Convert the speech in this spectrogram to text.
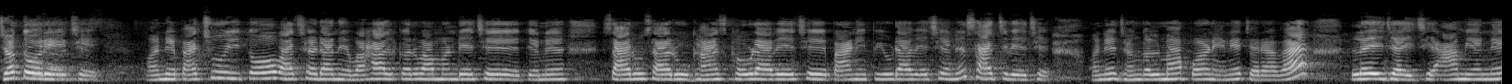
જતો રહે છે. અને પાછું એ તો વાછરડાને વહાલ કરવા માંડે છે, તેને સારું સારું ઘાસ ખવડાવે છે, પાણી પીવડાવે છે અને સાચવે છે. અને જંગલમાં પણ એને ચરાવવા લઈ જાય છે. આમ એને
